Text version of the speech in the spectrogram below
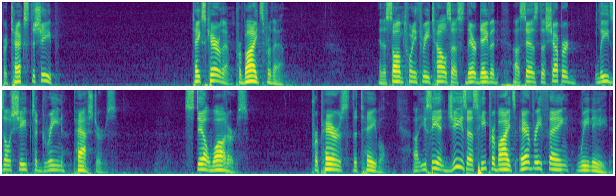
Protects the sheep, takes care of them, provides for them. And as Psalm 23 tells us, there David uh, says, the shepherd leads those sheep to green pastures, still waters prepares the table. Uh, you see, in Jesus, He provides everything we need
